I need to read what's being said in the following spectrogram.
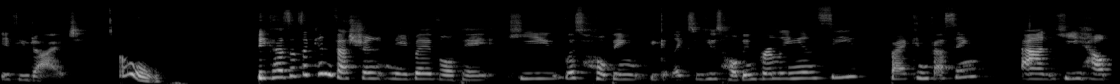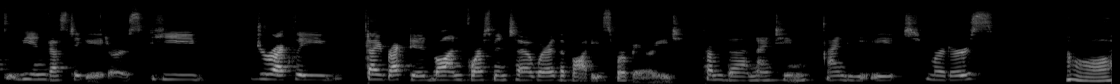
if you died. Oh. Because of the confession made by Volpe, he was hoping, like, so he was hoping for leniency by confessing, and he helped the investigators. He directly directed law enforcement to where the bodies were buried from the 1998 murders. Oh.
